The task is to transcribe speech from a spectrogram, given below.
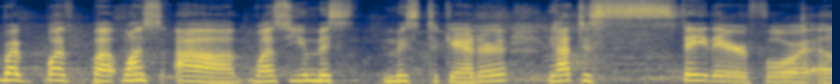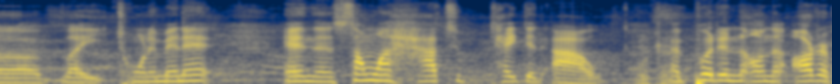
But but but once uh once you mix mix together, you have to stay there for uh like 20 minutes, and then someone had to take it out Okay. and put it on the other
